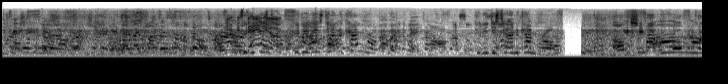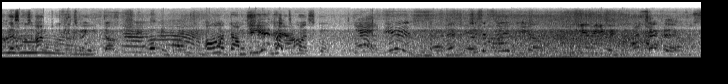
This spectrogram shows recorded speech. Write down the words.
That Mr. Elliot, could you just turn the camera off quickly, Mark? Could you just turn the camera off? Oh, fuck off. Fuck, That's because I'm talking to her, you dumb shit. Oh, dumb Do you come to my school? Yeah, it is. She's a third year. You were you in? Second.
